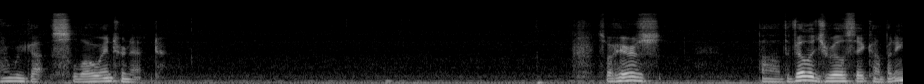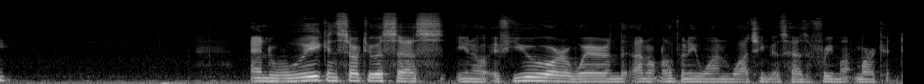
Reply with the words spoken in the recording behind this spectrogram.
And we got slow internet. So here's uh, the Village Real Estate Company. And we can start to assess, you know, if you are aware, and I don't know if anyone watching this has a Fremont market.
